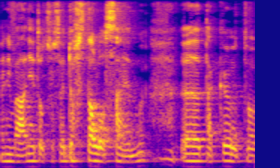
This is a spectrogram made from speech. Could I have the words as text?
minimálně to, co se dostalo sem, eh, tak to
